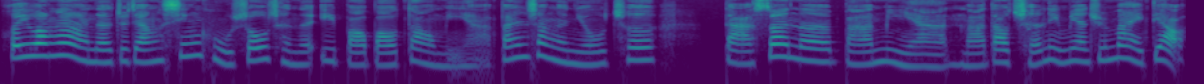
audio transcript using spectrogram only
灰汪啊呢就将辛苦收成的一包包稻米啊搬上了牛车，打算呢把米啊拿到城里面去卖掉，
